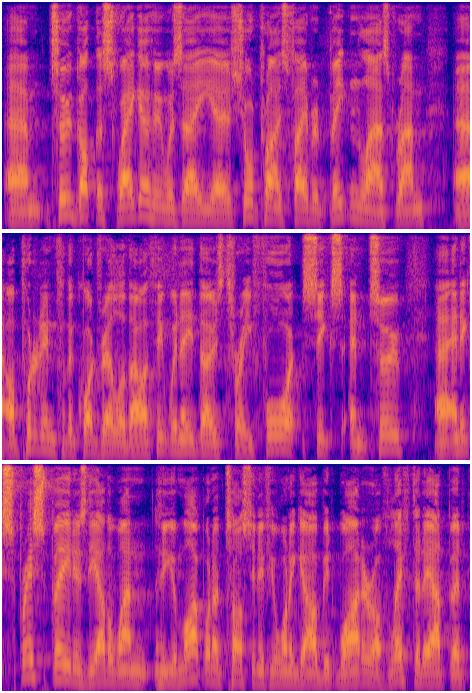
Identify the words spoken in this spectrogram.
Um, two got the swagger, who was a uh, short prize favourite, beaten last run. Uh, I'll put it in for the quadrella, though. I think we need those three four, six, and two. Uh, and Express Speed is the other one who you might want to toss in if you want to go a bit wider. I've left it out, but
